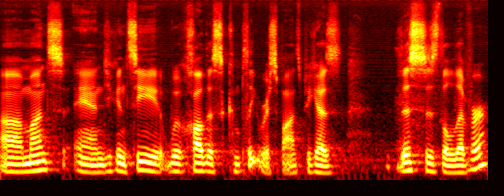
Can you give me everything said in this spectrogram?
uh, months. And you can see we'll call this complete response because this is the liver,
